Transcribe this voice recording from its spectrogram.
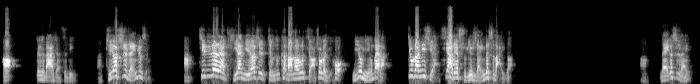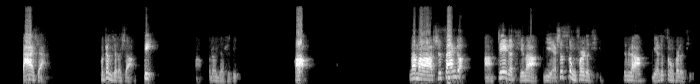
好，正确答案选四 D 啊，只要是人就行啊。其实这道题啊，你要是整个课堂当中讲授了以后，你就明白了，就让你选下列属于人的是哪一个啊？哪个是人？答案选不正确的是啊 D 啊，不正确的是 D。好。那么十三个啊，这个题呢也是送分的题，是不是啊？也是送分的题，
